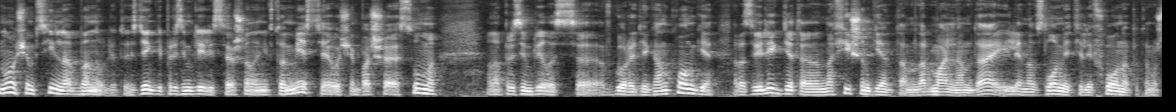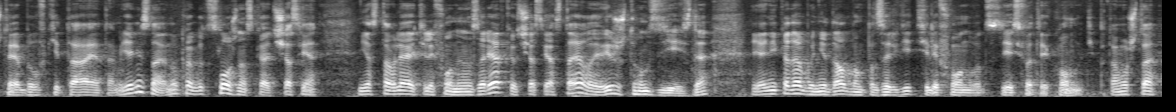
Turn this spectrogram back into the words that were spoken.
ну, в общем, сильно обманули. То есть деньги приземлились совершенно не в том месте, очень большая сумма, она приземлилась э, в городе Гонконге, развели где-то на фишинге там нормальном, да, или на взломе телефона, потому что я был в Китае, там, я не знаю, ну, как бы сложно сказать, сейчас я не оставляю телефоны на зарядке, вот сейчас я оставил, я вижу, что он здесь, да, я никогда бы не дал вам подзарядить телефон вот здесь, в этой комнате, потому что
